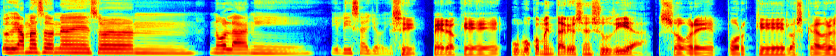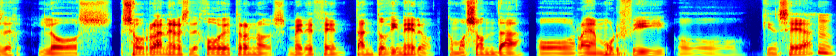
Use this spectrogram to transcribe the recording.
Los de Amazon eh, son Nolan y, y Lisa Joy. Sí, pero que hubo comentarios en su día sobre por qué los creadores de los showrunners de Juego de Tronos merecen tanto dinero como Sonda o Ryan Murphy o quien sea. Hmm.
